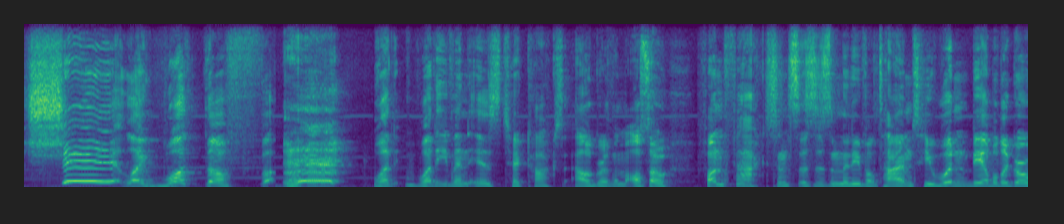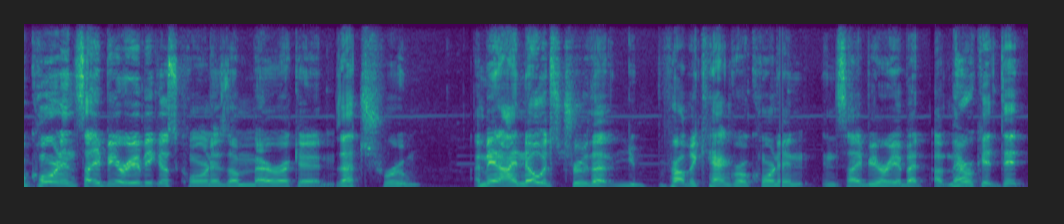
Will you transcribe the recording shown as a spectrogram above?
shit! Like what the what what even is TikTok's algorithm? Also fun fact since this is medieval times he wouldn't be able to grow corn in Siberia because corn is American. Is that true I mean I know it's true that you probably can't grow corn in in Siberia but America did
